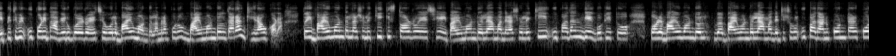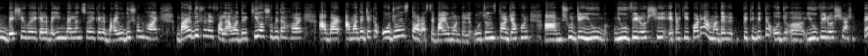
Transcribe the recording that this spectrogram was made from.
এই পৃথিবীর উপরিভাগের উপরে রয়েছে হলো বায়ুমণ্ডল। আমরা পুরো বায়ুমণ্ডল দ্বারা ঘেরাও করা। তো এই বায়ুমণ্ডলে আসলে কি কি স্তর রয়েছে? এই বায়ুমণ্ডলে আমাদের আসলে কি উপাদান দিয়ে গঠিত? পরে বায়ুমণ্ডল, বায়ুমণ্ডলে আমাদের যে সকল উপাদান, কোনটার কোন বেশি হয়ে গেলে বা ইমব্যালেন্স হয়ে গেলে বায়ু দূষণ হয়। বায়ু দূষণের ফলে আমাদের কি অসুবিধা হয়? আবার আমাদের যে একটা ওজন স্তর আছে বায়ুমণ্ডলে, ওজন স্তর যখন সূর্যের ইউ ইউভি রশ্মি, এটা কি করে? আমাদের পৃথিবীতে ইউভি রশ্মি আসতে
